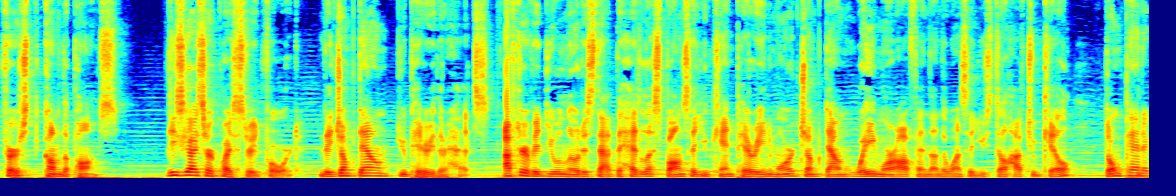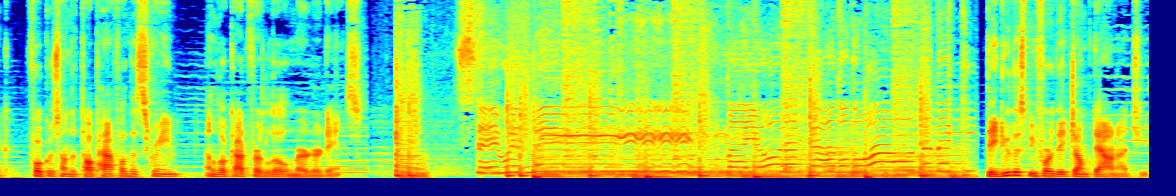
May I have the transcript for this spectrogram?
First come the pawns. These guys are quite straightforward. They jump down, you parry their heads. After a bit you will notice that the headless spawns that you can't parry anymore jump down way more often than the ones that you still have to kill. Don't panic, focus on the top half of the screen, and look out for a little murder dance. They do this before they jump down at you.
